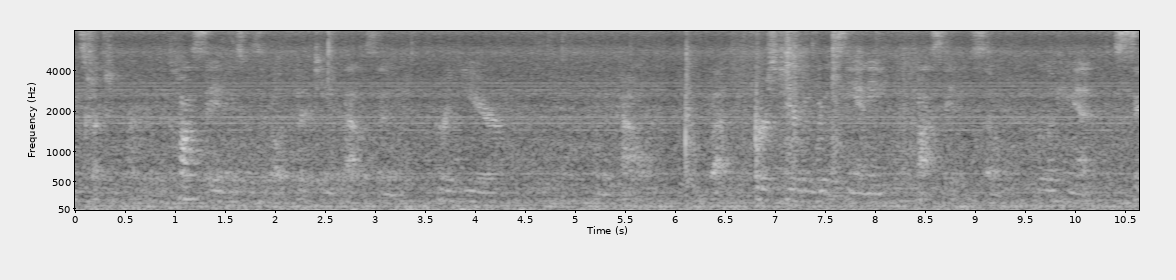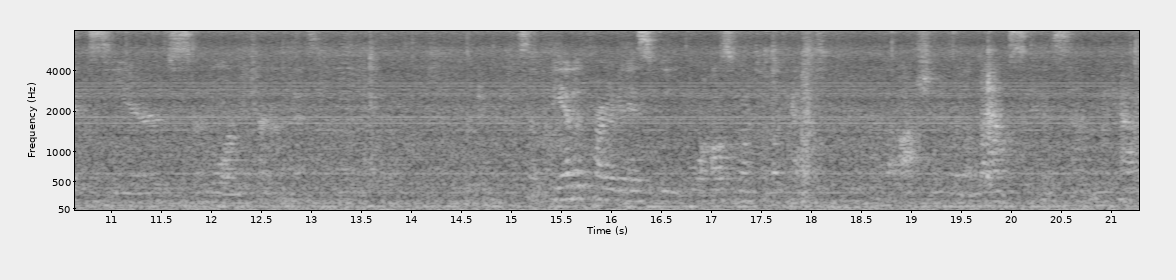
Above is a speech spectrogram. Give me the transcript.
construction part. The cost savings was about thirteen thousand per year on the power. But the first year, we wouldn't see any cost savings, so we're looking at six years or more return on investment. So the other part of it is we will also want to look at the option for the lamps, because we have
